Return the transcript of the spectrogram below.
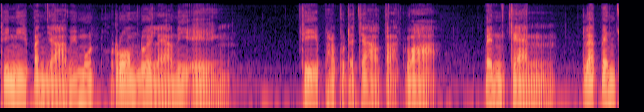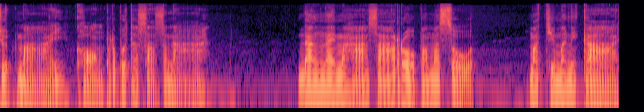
ที่มีปัญญาวิมุตติร่วมด้วยแล้วนี่เอง ที่พระพุทธเจ้าตรัสว่า เป็นแก่นและเป็นจุดหมายของพระพุทธศาสนา ดังในมหาสาโรปมสูตร มัชฌิมนิกาย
